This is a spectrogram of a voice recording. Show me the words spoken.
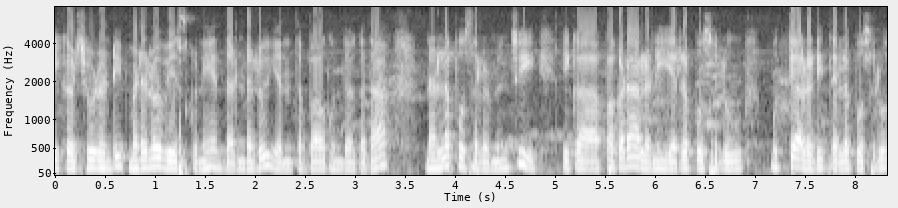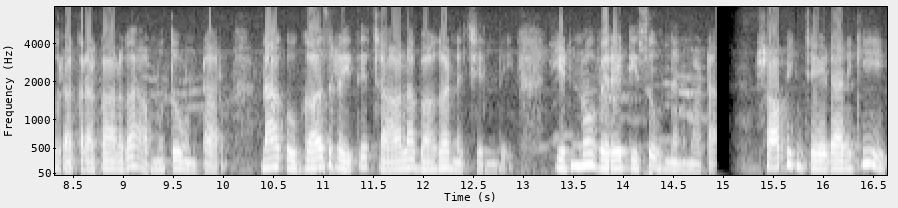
ఇక్కడ చూడండి మెడలో వేసుకునే దండలు ఎంత బాగుందో కదా. నల్లపూసల నుంచి ఇక పగడాలని ఎర్రపూసలు ముత్యాలని తెల్లపూసలు రకరకాలుగా అమ్ముతూ ఉంటారు. నాకు గాజులు అయితే చాలా బాగా నచ్చింది. ఎన్నో వెరైటీస్ ఉందన్నమాట. షాపింగ్ చేయడానికి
